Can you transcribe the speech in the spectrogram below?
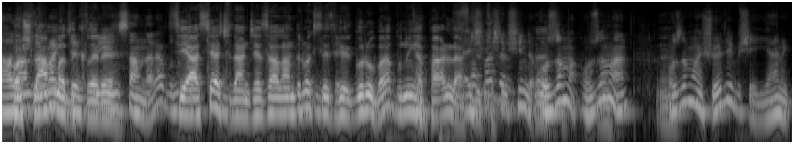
hoşlanmadıkları insanlara bunu siyasi açıdan cezalandırmak istedikleri gruba bunu yaparlar. E, şimdi, şimdi evet. o zaman o zaman evet. o zaman şöyle bir şey yani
